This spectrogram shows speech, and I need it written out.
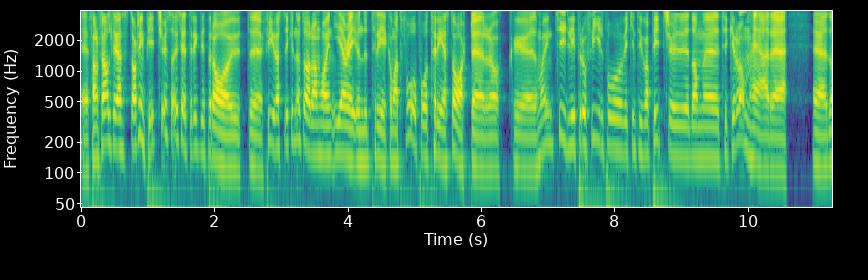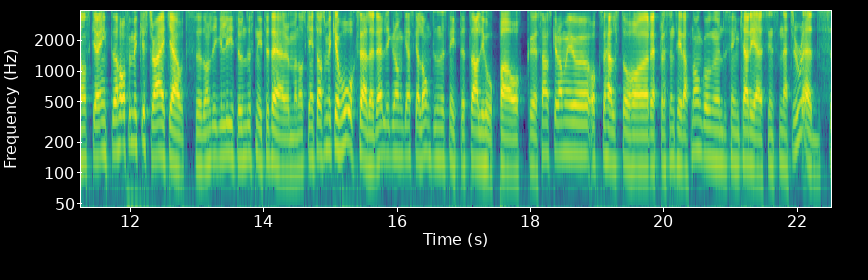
Eh, framförallt deras starting pitchers har ju sett riktigt bra ut. Eh, fyra stycken av dem har en ERA under 3,2 på tre starter och eh, de har ju en tydlig profil på vilken typ av pitcher de tycker om här. De ska inte ha för mycket strikeouts, de ligger lite under snittet där, men de ska inte ha så mycket walks heller, där ligger de ganska långt under snittet allihopa och sen ska de ju också helst då ha representerat någon gång under sin karriär Cincinnati Reds.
